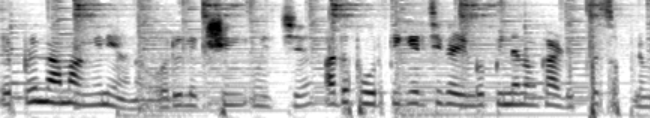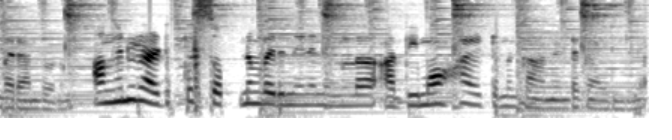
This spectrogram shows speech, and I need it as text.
എപ്പോഴും നാം അങ്ങനെയാണ്. ഒരു ലക്ഷ്യം വെച്ച് അത് പൂർത്തീകരിച്ച് കഴിയുമ്പോൾ പിന്നെ നമുക്ക് അടുത്ത സ്വപ്നം വരാൻ തുടങ്ങും. അങ്ങനെ ഒരു അടുത്ത സ്വപ്നം വരുന്നതിനെ നിങ്ങൾ അതിമോഹമായിട്ടൊന്നും കാണേണ്ട കാര്യമില്ല.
